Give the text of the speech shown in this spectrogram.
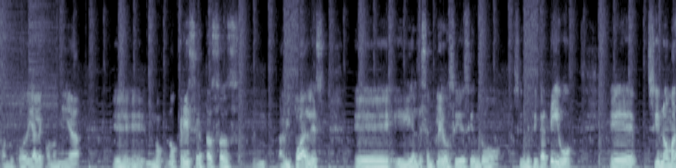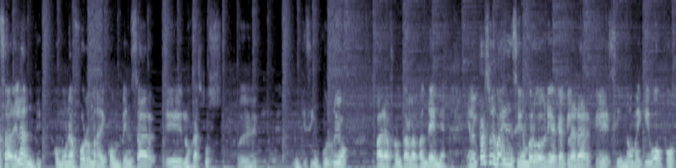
cuando todavía la economía eh, no, crece a tasas eh, habituales eh, y el desempleo sigue siendo significativo, sino más adelante, como una forma de compensar los gastos en que se incurrió para afrontar la pandemia. En el caso de Biden, sin embargo, habría que aclarar que, si no me equivoco,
